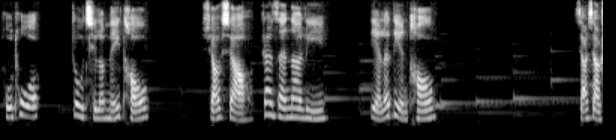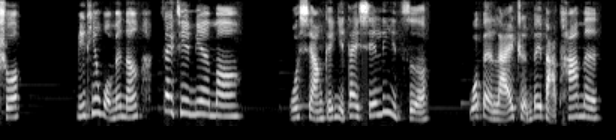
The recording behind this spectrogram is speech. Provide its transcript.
图图皱起了眉头。小小站在那里，点了点头。小小说：“明天我们能再见面吗？我想给你带些栗子。”我本来准备把它们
